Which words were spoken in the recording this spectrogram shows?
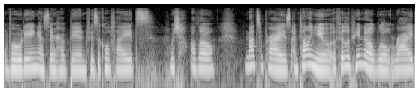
voting, as there have been physical fights, which, although not surprised, I'm telling you, the Filipino will ride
